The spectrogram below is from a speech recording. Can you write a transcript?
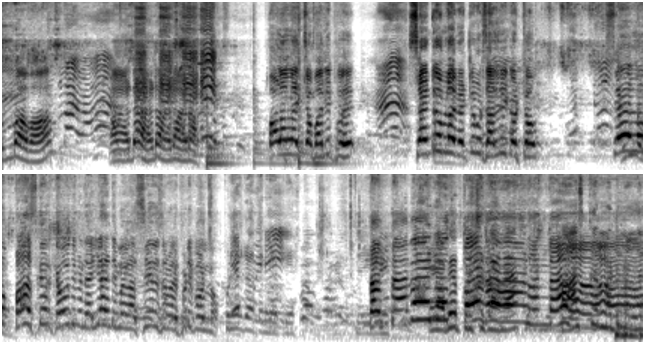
சும்மாவா? அடா அடா அடா அடா. பல லட்சம் மதிப்பு. சென்ட்ரம்ல வெட்டு முடி தள்ளி கொட்டும். சேலம் பாஸ்கர் கௌதமி நையாண்டி மேல சீரியஸ் எப்படி பண்ணும். பாஸ்கர் மட்டும் நல்லா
